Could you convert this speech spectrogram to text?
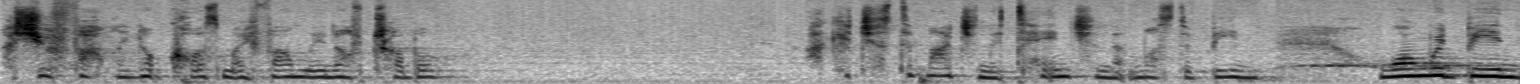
Has your family not caused my family enough trouble? I could just imagine the tension that must have been. One would be in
